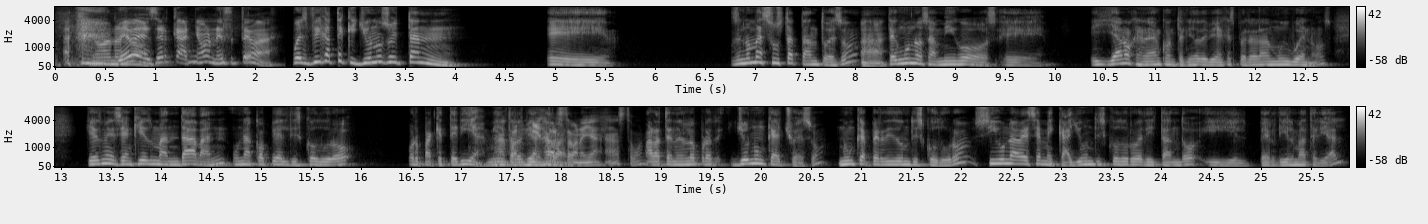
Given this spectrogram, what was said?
no. No, Debe de ser cañón ese tema. Pues fíjate que yo no soy tan. eh, o sea, no me asusta tanto eso. Ajá. Tengo unos amigos eh, y ya no generan contenido de viajes, pero eran muy buenos. Que ellos me decían que ellos mandaban una copia del disco duro por paquetería Ah, mientras viajaban. estaban allá. Ah, está bueno. Para tenerlo. Yo nunca he hecho eso. Nunca he perdido un disco duro. Sí, una vez se me cayó un disco duro editando y el- perdí el material.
